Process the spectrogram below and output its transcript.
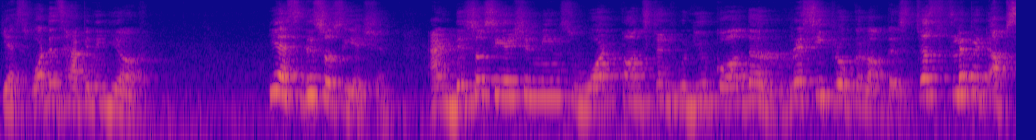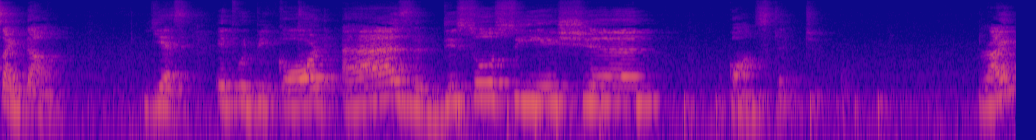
Yes, what is happening here? Yes, dissociation. And dissociation means what constant would you call the reciprocal of this? Just flip it upside down. Yes, it would be called as dissociation constant. Right?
